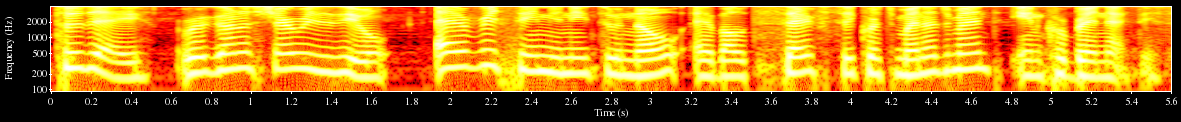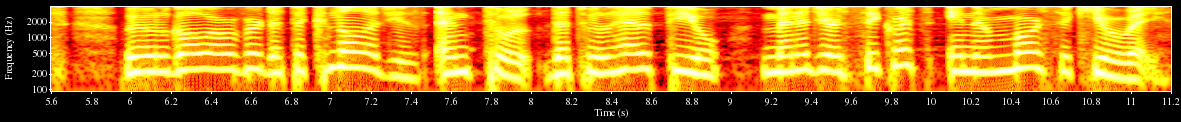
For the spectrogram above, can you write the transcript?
Today, we're going to share with you everything you need to know about safe secret management in Kubernetes. We will go over the technologies and tools that will help you manage your secrets in a more secure way.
